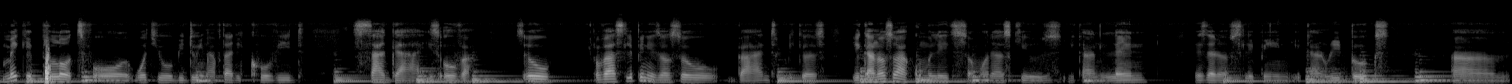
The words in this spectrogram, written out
make a plot for what you will be doing after the covid saga is over. So oversleeping is also bad because you can also accumulate some other skills. You can learn instead of sleeping you can read books um,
